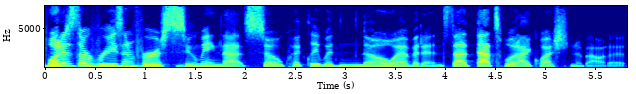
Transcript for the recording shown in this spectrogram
what is their reason for assuming that so quickly with no evidence? That that's what I question about it.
